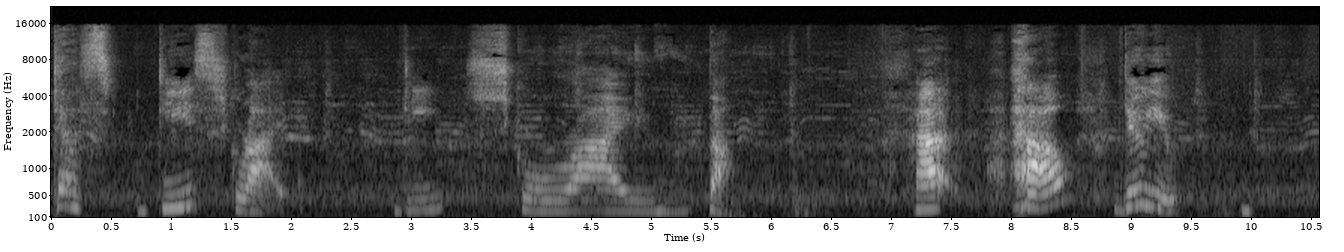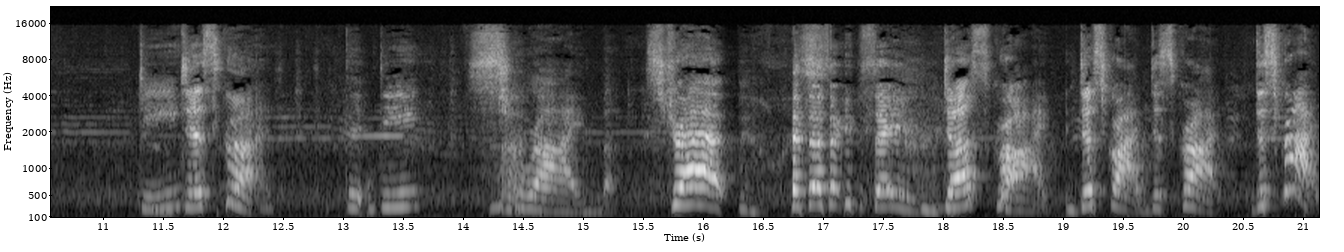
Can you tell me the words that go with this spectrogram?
Des- describe. Describe. How, How do you de- Describe. de- describe? strap. That's what you're saying. Describe. Describe. Describe. Describe.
